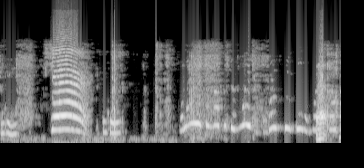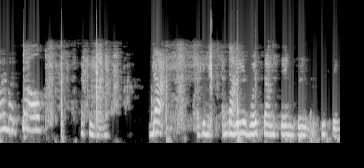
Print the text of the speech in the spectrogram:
Yeah! Okay. Sure! Okay. When I need some help with the voice, I can't do the voice all by myself. Actually, fine. Nah. I can, I can Nah. make your voice sound the same as this thing.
